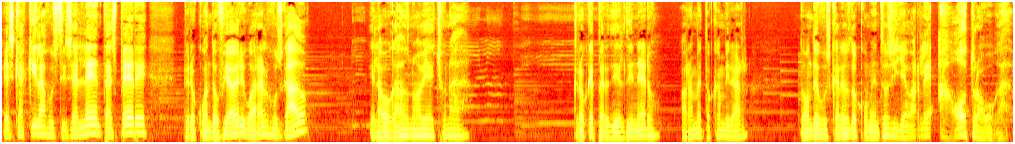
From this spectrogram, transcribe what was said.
es que aquí la justicia es lenta, espere. Pero cuando fui a averiguar al juzgado, el abogado no había hecho nada. Creo que perdí el dinero. Ahora me toca mirar dónde buscar esos documentos y llevarle a otro abogado.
